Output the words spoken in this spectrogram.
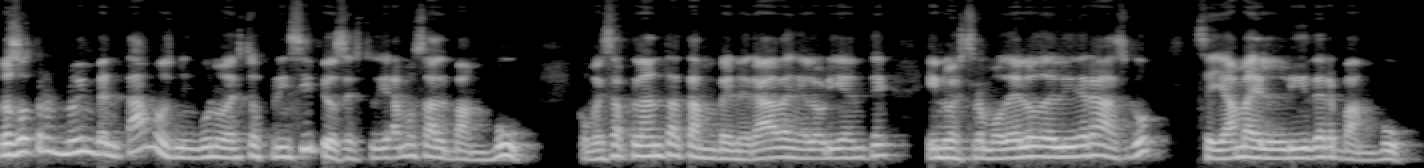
nosotros no inventamos ninguno de estos principios, estudiamos al bambú, como esa planta tan venerada en el Oriente, y nuestro modelo de liderazgo se llama el líder bambú.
